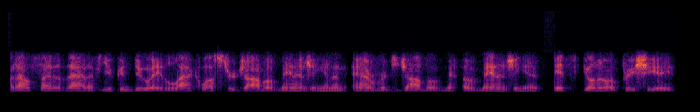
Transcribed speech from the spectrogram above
But outside of that, if you can do a lackluster job of managing and an average job of, of managing it, it's going to appreciate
